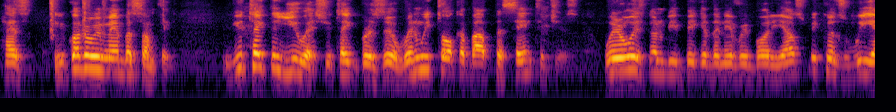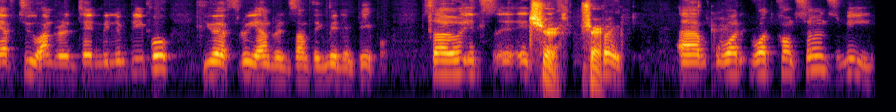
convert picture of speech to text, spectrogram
has you've got to remember something. You take the us you take brazil when we talk about percentages we're always going to be bigger than everybody else because we have 210 million people you have 300 something million people so it's, it's sure, it's sure. Um, what what concerns me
